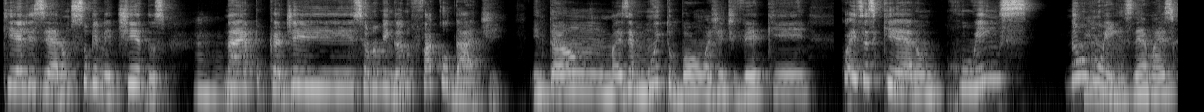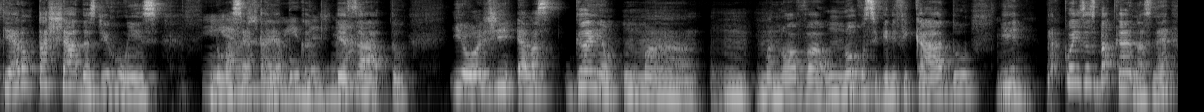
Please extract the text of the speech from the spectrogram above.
que eles eram submetidos uhum. na época de, se eu não me engano, faculdade. Então, mas é muito bom a gente ver que coisas que eram ruins, não uhum. ruins, né, mas que eram taxadas de ruins Sim, numa certa época, né? exato e hoje elas ganham uma, uma nova, um novo significado e hum. para coisas bacanas, né?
